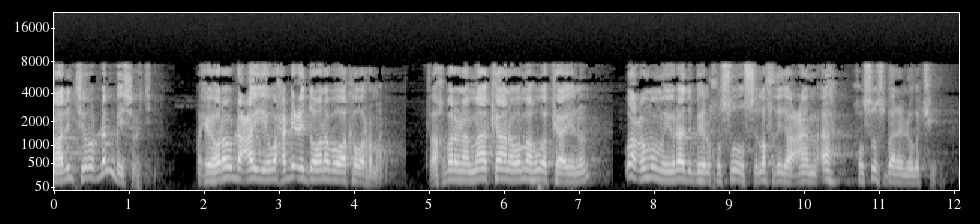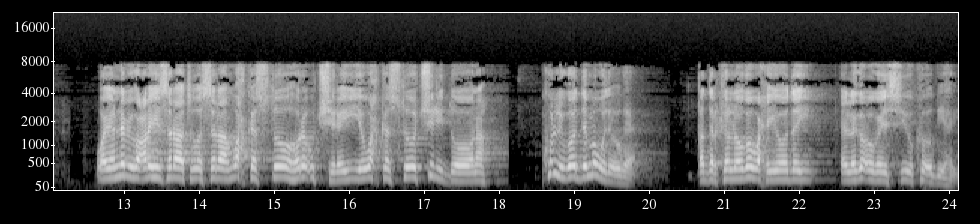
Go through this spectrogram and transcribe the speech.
maalintii oo dhan bay socotay wixii hore u dhacay iyo waxa dhici doonaba waa ka warramay fa akhbaranaa maa kaana wamaa huwa kaa'inun waa cumuumun yuraadu bihi alkhusuus lafdiga caam ah khusuus baana looga jeeda waayo nebigu calayhi salaatu wasalaam wax kastoo hore u jiray iyo wax kastoo jiri doona kulligood dee ma wada ogaa qadarka looga waxyooday ee laga ogaysiyuu ka og yahay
